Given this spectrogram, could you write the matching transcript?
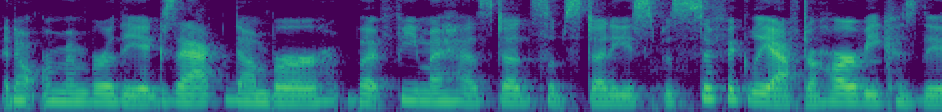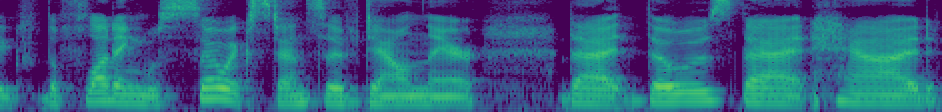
i don't remember the exact number but fema has done some studies specifically after harvey because the, the flooding was so extensive down there that those that had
